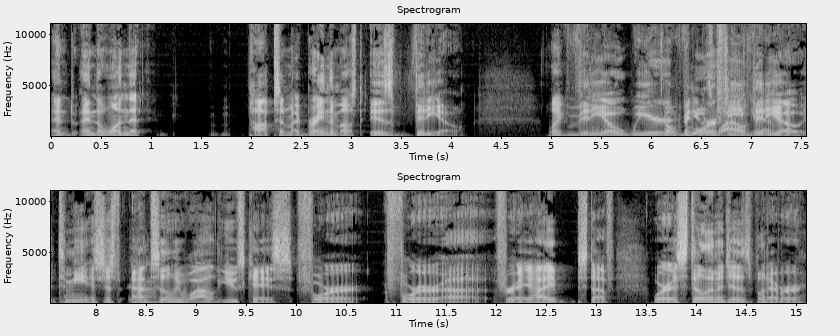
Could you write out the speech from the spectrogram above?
and and the one that pops in my brain the most is video. Like video weird Oh, video's morphy wild, yeah. video to me is just absolutely wild use case for for uh for AI stuff. Whereas still images, whatever.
